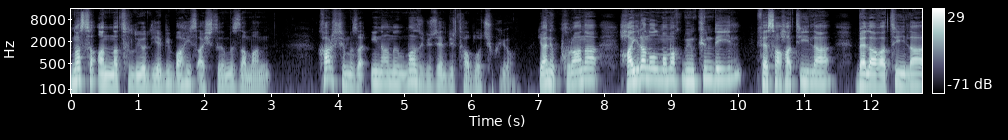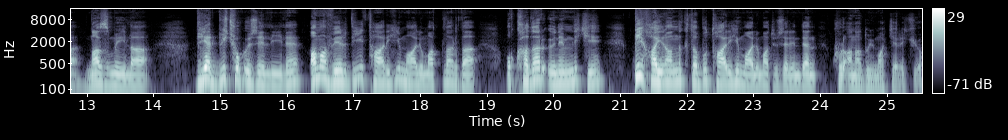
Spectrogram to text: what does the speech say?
nasıl anlatılıyor diye bir bahis açtığımız zaman karşımıza inanılmaz güzel bir tablo çıkıyor. Yani Kur'an'a hayran olmamak mümkün değil. Fesahatıyla, belagatıyla, nazmıyla, diğer birçok özelliğiyle ama verdiği tarihi malumatlar da o kadar önemli ki bir hayranlık da bu tarihi malumat üzerinden Kur'an'a duymak gerekiyor.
